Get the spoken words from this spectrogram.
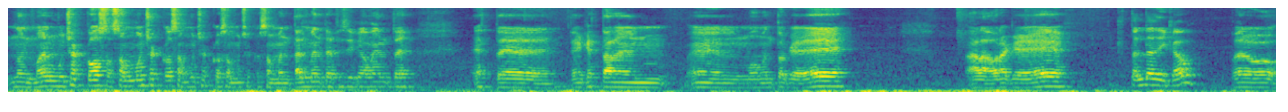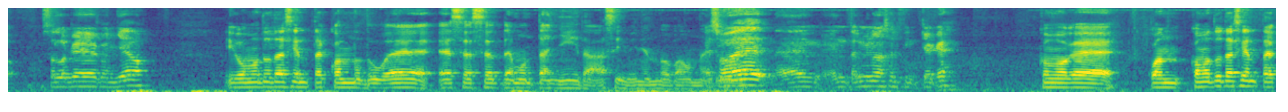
normal, muchas cosas, son muchas cosas, muchas cosas, muchas cosas, mentalmente, físicamente, este, tienes que estar en, en el momento que es, a la hora que es, tienes que estar dedicado, pero eso es lo que conlleva. ¿Y cómo tú te sientes cuando tú ves ese set de montañitas así viniendo para donde Eso es en, en términos de surfing. ¿Qué qué? Como que, cuan- ¿cómo tú te sientes,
